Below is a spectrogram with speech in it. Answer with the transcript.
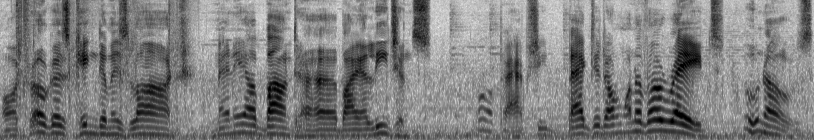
Mortroga's kingdom is large. Many are bound to her by allegiance. Or perhaps she bagged it on one of her raids. Who knows?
